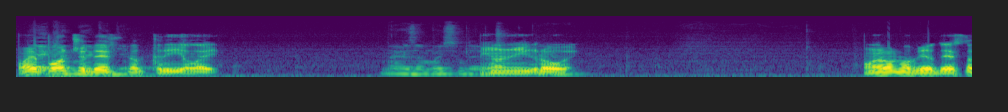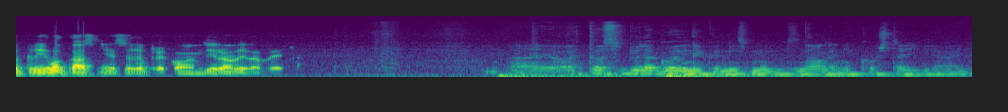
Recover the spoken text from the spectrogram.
On je počeo desnog krila i Ne znam, mislim da je... i on je igrao ovaj. On je odmah bio desno krilo, kasnije su ga prekomandirali na beka. To su bile godine kad nismo znali ni ko šta igra, ajde.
